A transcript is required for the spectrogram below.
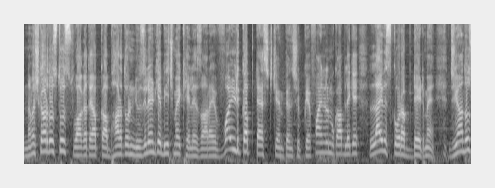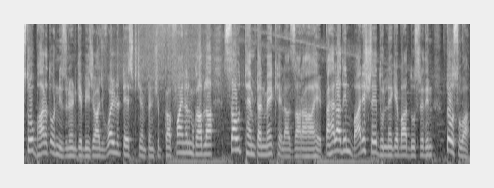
नमस्कार दोस्तों, स्वागत है आपका भारत और न्यूजीलैंड के बीच में खेले जा रहे वर्ल्ड कप टेस्ट चैंपियनशिप के फाइनल मुकाबले के लाइव स्कोर अपडेट में। जी हाँ दोस्तों, भारत और न्यूजीलैंड के बीच आज वर्ल्ड टेस्ट चैंपियनशिप का फाइनल मुकाबला साउथहैम्पटन में खेला जा रहा है। पहला दिन बारिश से धुलने के बाद दूसरे दिन टॉस हुआ।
